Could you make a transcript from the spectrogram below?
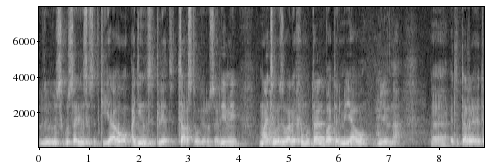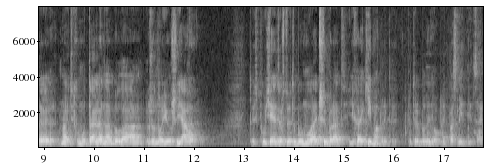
воцарился Садкиягу, 11 лет царствовал в Иерусалиме, мать его звали Хамуталь Батер Миягу Миливна. Э, это, это мать Хамуталь, она была женой Йошиягу. То есть получается, что это был младший брат Ихакима, который был до него предпоследний царь.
